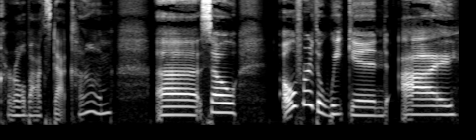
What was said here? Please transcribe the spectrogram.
curlbox.com. Uh, so over the weekend, I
